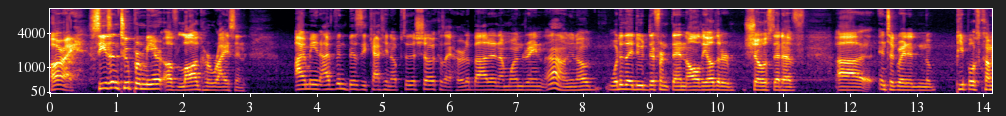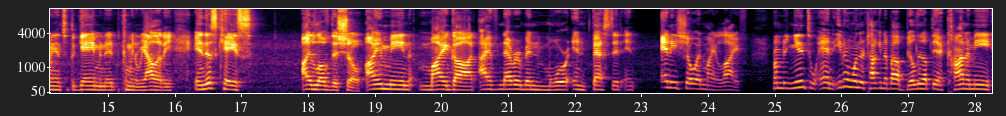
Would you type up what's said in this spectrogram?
All right, season two premiere of Log Horizon. I mean, I've been busy catching up to this show because I heard about it, and I'm wondering, oh, you know, what do they do different than all the other shows that have uh, integrated, you know, people coming into the game and it becoming a reality. In this case, I love this show. I mean, my God, I've never been more invested in any show in my life. From beginning to end, even when they're talking about building up the economy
